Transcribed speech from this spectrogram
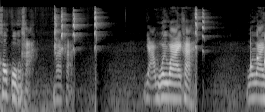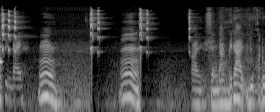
เข้ากรงค่ะ มาค่ะ อย่าโวยวายค่ะ โวยวายสิ่งใด อืม อืมไปเสียงดังไม่ได้ อยู่ขอดู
